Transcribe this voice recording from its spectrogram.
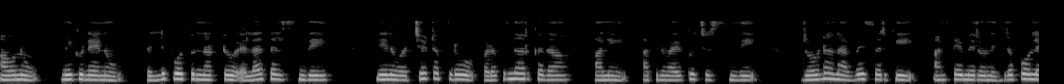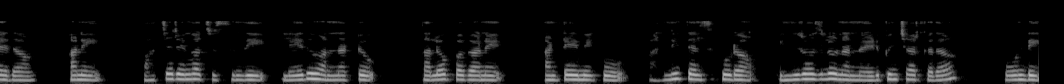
అవును మీకు నేను వెళ్ళిపోతున్నట్టు ఎలా తెలిసింది? నేను వచ్చేటప్పుడు పడుకున్నారు కదా? అని అతని వైపు చూస్తుంది. ద్రోణ నవ్వేసరికి అంటే మీరు నిద్రపోలేదా? అని ఆశ్చర్యంగా చూస్తుంది. లేదు అన్నట్టు తలోపగానే అంటే మీకు అన్నీ తెలిసి కూడా ఇన్ని రోజులు నన్ను ఏడిపించారు కదా? పోండి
